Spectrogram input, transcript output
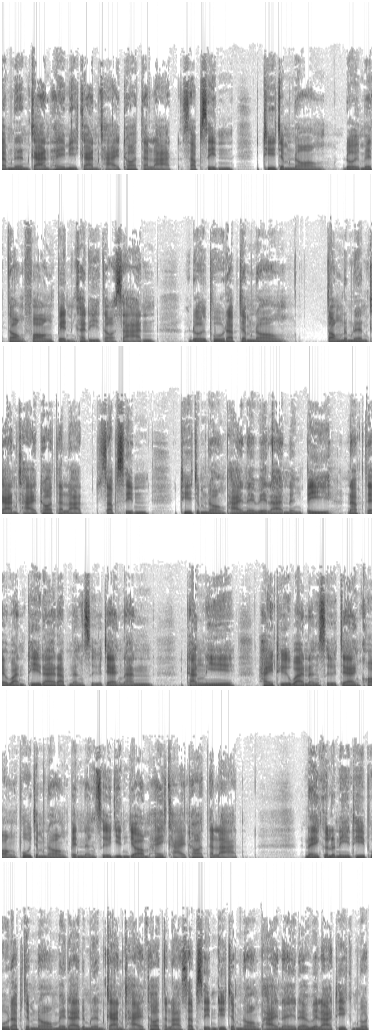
ดำเนินการให้มีการขายทอดตลาดทรัพย์สินที่จำนองโดยไม่ต้องฟ้องเป็นคดีต่อศาลโดยผู้รับจำนองต้องดำเนินการขายทอดตลาดทรัพย์สินที่จำนองภายในเวลาหนึ่งปี นับแต่วันที่ได้รับหนังสือแจ้งนั้น ทั้งนี้ให้ถือว่าหนังสือแจ้งของผู้จำนองเป็นหนังสือยินยอมให้ขายทอดตลาด ในกรณีที่ผู้รับจำนองไม่ได้ดำเนินการขายทอดตลาดทรัพย์สินที่จำนองภายในและเวลาที่กำหนด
